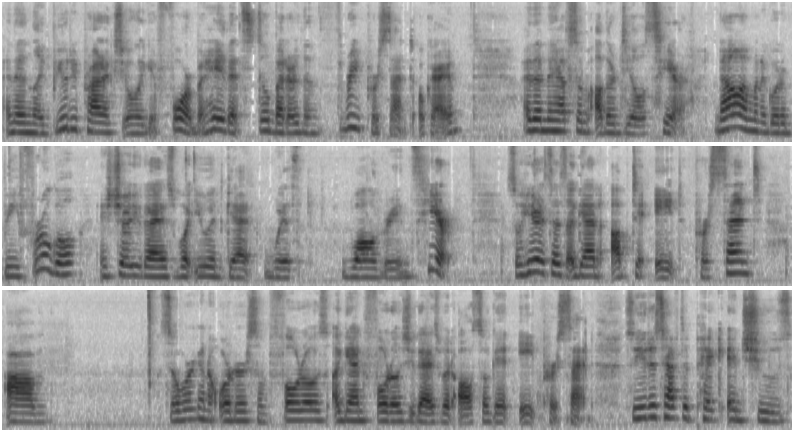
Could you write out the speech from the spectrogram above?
and then like beauty products, you only get 4 But hey, that's still better than 3%, okay? And then they have some other deals here. Now I'm going to go to Be Frugal and show you guys what you would get with Walgreens here. So here it says, again, up to 8%. Um, so we're going to order some photos. Again, photos you guys would also get 8%. So you just have to pick and choose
